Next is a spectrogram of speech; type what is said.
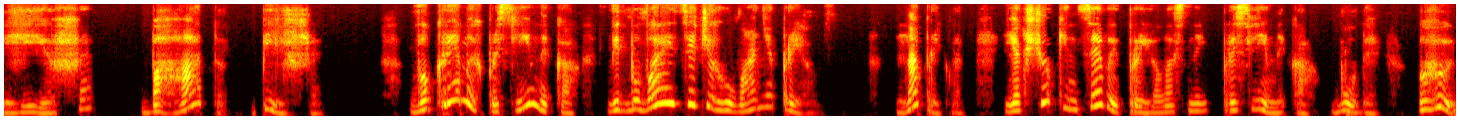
гірше, багато більше. В окремих прислівниках відбувається чергування приголосів. Наприклад, якщо кінцевий приголосний в прислівниках буде г,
